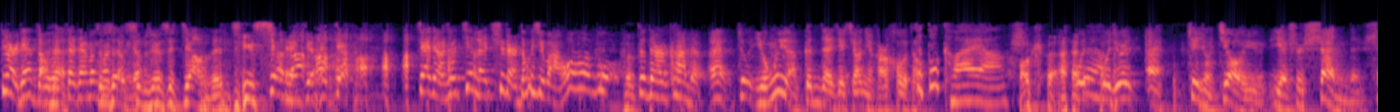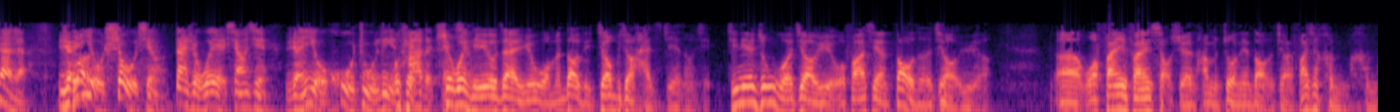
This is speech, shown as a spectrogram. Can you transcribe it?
第二天早上在家门口等着，是不是是匠人精匠人精神？家长说进来吃点东西吧，我我不 就在那看着，哎，就永远跟在这小女孩后头。这多可爱呀！好可爱。我我觉得，哎，这种教育也是善的善良。人有兽性，但是我也相信人有互助利他的。这问题又在于我们到底教不教孩子这些东西？今天中国教育，我发现道德教育啊。呃，我翻一翻小学他们做那道德教育，发现很很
